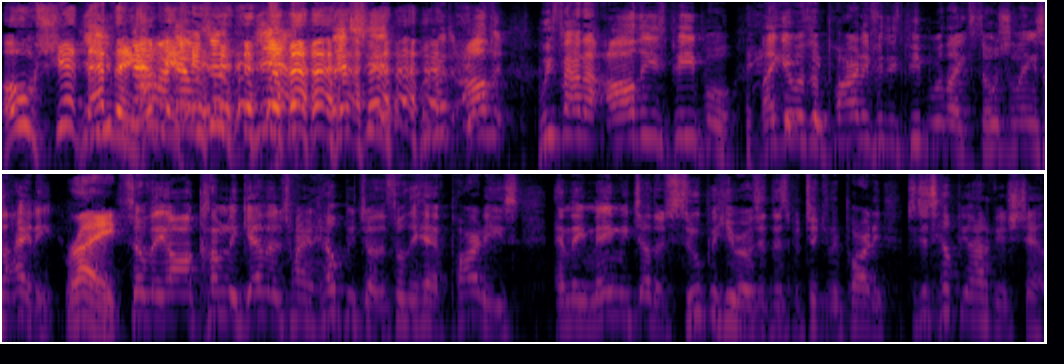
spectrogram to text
Oh shit, Yeah, that thing. Okay. that. Yeah, that shit. We went to all the. We found out all these people. Like it was a party for these people with like social anxiety. Right. So they all come together to try and help each other. So they have parties and they name each other superheroes at this particular party to just help you out of your shell.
